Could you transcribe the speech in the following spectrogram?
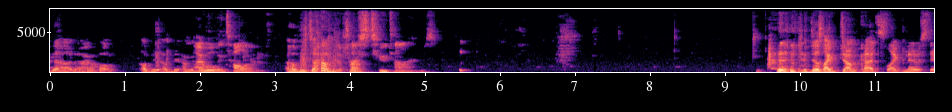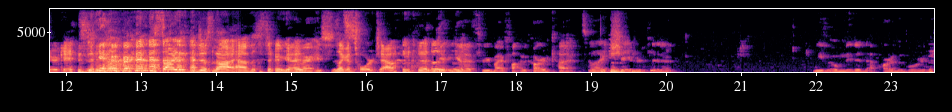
I, No, no. I'll be. I'll be. I'm I, I will be tolerant I'll be done. the first two times. just like jump cuts, like no staircase. Yeah. Decided to just not have the staircase. Yeah, right. It's, It's like a torch out. Get, get a three by five card cut to like shape and fit it. We've omitted that part of the board.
